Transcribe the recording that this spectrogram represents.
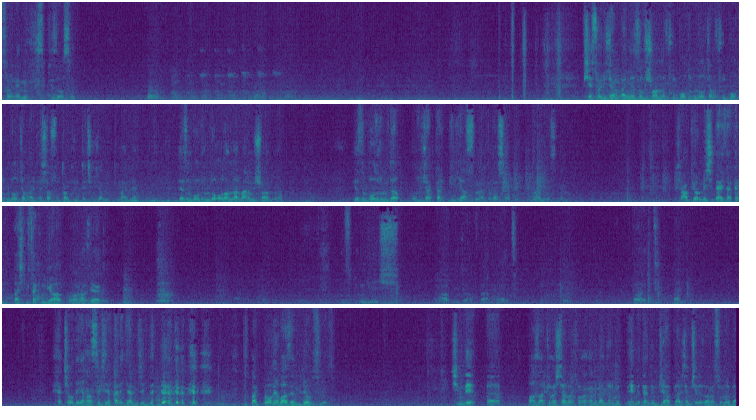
söylemeyeyim. Sürpriz olsun. Bir şey söyleyeceğim. Ben yazın şu anda full Bodrum'da olacağım. Full Bodrum'da olacağım arkadaşlar. Sultan Kulüp'te çıkacağım büyük ihtimalle. Yazın Bodrum'da olanlar var mı şu anda? Yazın Bodrum'da olacaklar bir yazsın arkadaşlar. Mı yazın? Şampiyon Beşiktaş zaten başka bir takım yok. Olamaz yani. İngiliz. Abi cevap Evet. Evet. Ben... Ya çoğu da yalan söylüyor. Hani gelmeyecekler. Bak ne oluyor bazen biliyor musunuz? Şimdi e, bazı arkadaşlar var falan. Hani ben diyorum ya Mehmet'ten diyorum cevap vereceğim şey rezervasyonları ben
